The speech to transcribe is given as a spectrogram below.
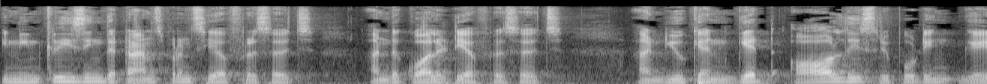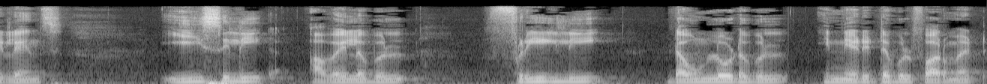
in increasing the transparency of research and the quality of research and you can get all these reporting guidelines easily available freely downloadable in editable format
